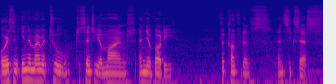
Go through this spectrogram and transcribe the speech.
or as an in the moment tool to center your mind and your body for confidence and success.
